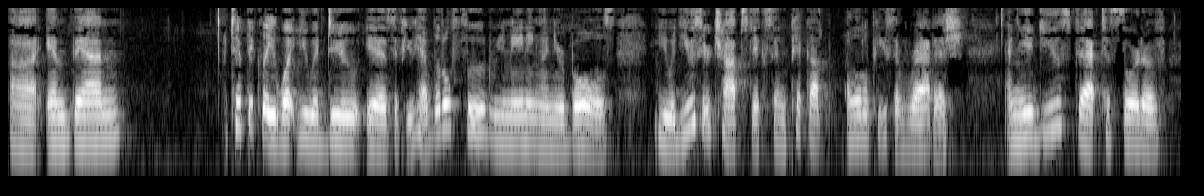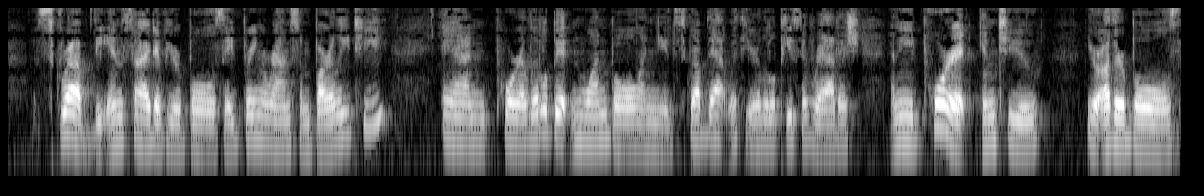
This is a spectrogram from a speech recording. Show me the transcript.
Uh, and then typically what you would do is if you had little food remaining on your bowls, you would use your chopsticks and pick up a little piece of radish, and you'd use that to sort of scrub the inside of your bowls. They'd bring around some barley tea, and pour a little bit in one bowl, and you'd scrub that with your little piece of radish, and then you'd pour it into your other bowls,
